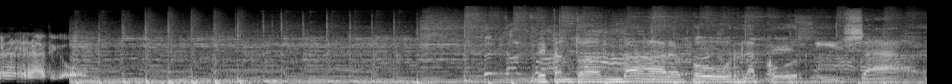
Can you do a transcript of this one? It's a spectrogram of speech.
radio. De tanto andar por la cornisa.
